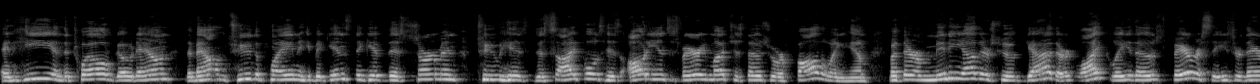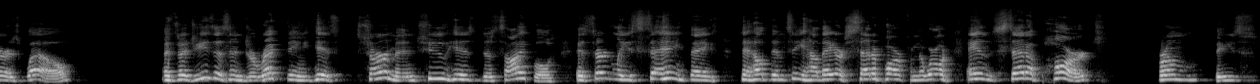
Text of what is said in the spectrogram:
and he and the 12 go down the mountain to the plain, and he begins to give this sermon to his disciples. His audience very much as those who are following him, but there are many others who have gathered. Likely, those Pharisees are there as well. And so Jesus, in directing his sermon to his disciples, is certainly saying things to help them see how they are set apart from the world and set apart from these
